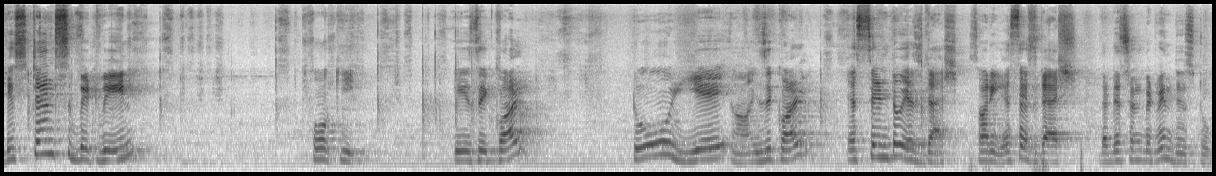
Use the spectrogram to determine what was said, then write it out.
distance between foci is equal to a uh, is equal s into s dash. Sorry ss dash. The distance between these two.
